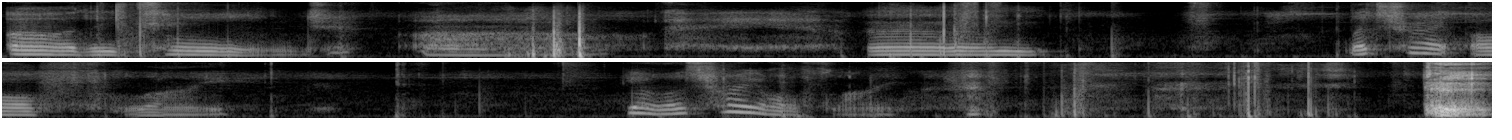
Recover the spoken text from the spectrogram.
Oh, they change. Oh, okay. Um, let's try offline. Yeah, let's try offline.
